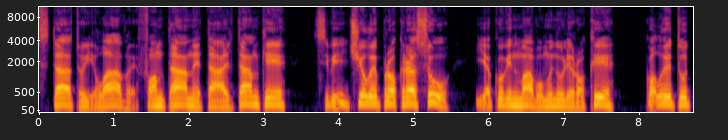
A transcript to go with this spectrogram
статуї, лави, фонтани та альтанки свідчили про красу, яку він мав у минулі роки, коли тут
